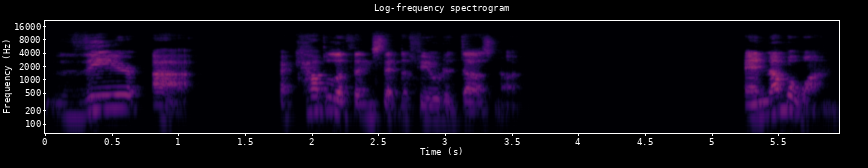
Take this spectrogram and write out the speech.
there are a couple of things that the fielder does know. And number one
